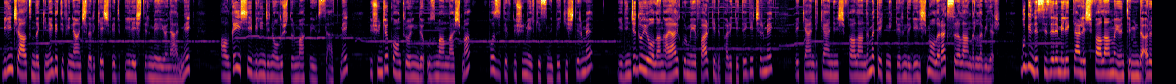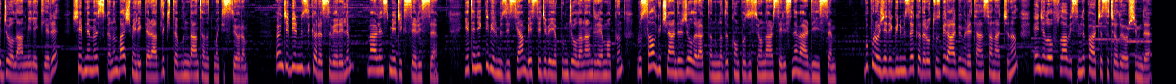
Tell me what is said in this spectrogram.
bilinç altındaki negatif inançları keşfedip iyileştirilmeye yönelmek, algı eşiği bilincini oluşturmak ve yükseltmek, düşünce kontrolünde uzmanlaşma, pozitif düşünme ilkesini pekiştirme, yedinci duyu olan hayal kurmayı fark edip harekete geçirmek ve kendi kendini şifalandırma tekniklerinde gelişme olarak sıralandırılabilir. Bugün de sizlere meleklerle şifalanma yönteminde aracı olan melekleri Şebnem Özkan'ın Baş Melekler adlı kitabından tanıtmak istiyorum. Önce bir müzik arası verelim. Merlin's Magic serisi. Yetenekli bir müzisyen, besteci ve yapımcı olan Andrea Mock'un ruhsal güçlendirici olarak tanımladığı kompozisyonlar serisine verdiği isim. Bu projede günümüze kadar 31 albüm üreten sanatçının Angel of Love isimli parçası çalıyor şimdi.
